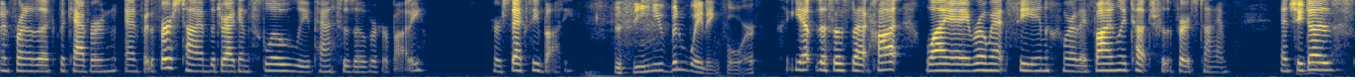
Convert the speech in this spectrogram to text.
in front of the, the cavern, and for the first time, the dragon slowly passes over her body. Her sexy body. The scene you've been waiting for. Yep, this is that hot YA romance scene where they finally touch for the first time. And she does,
